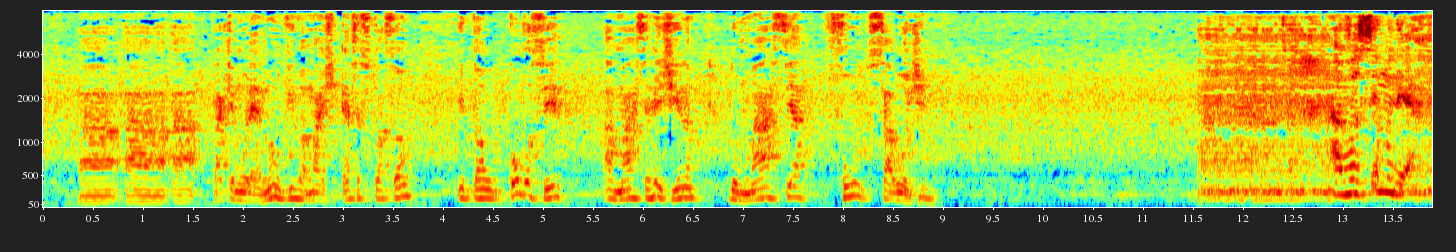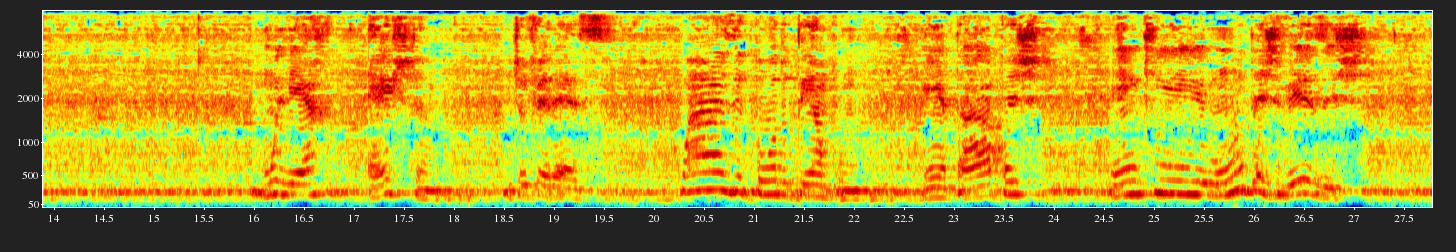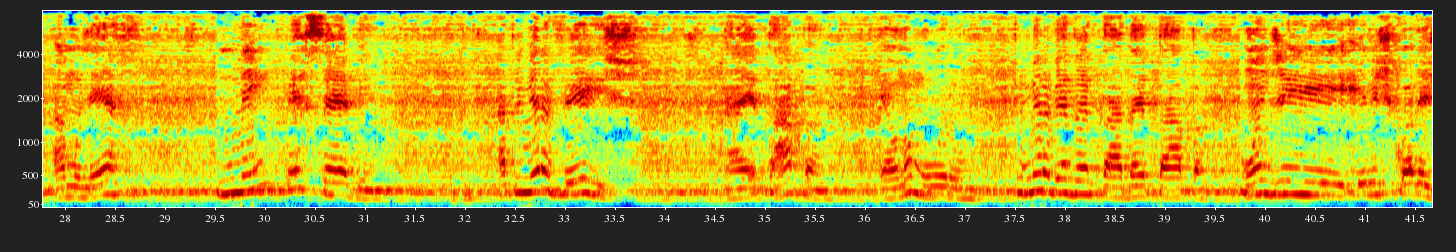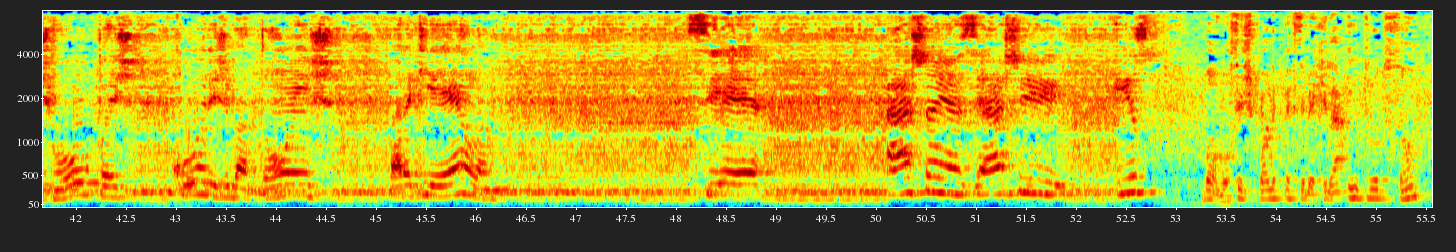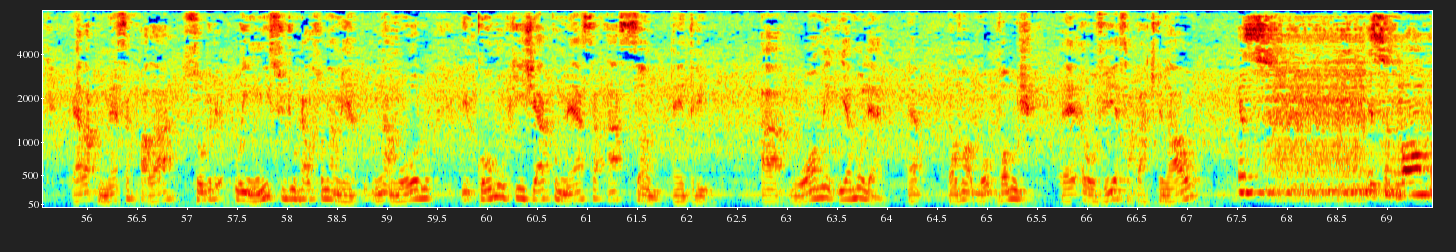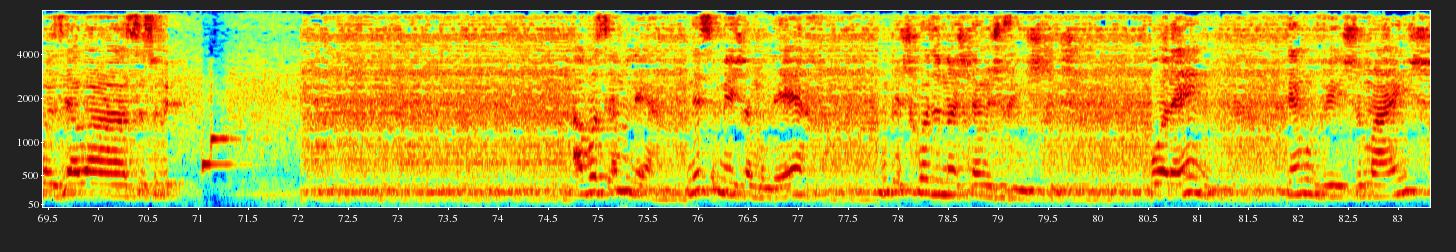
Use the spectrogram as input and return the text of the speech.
para que a mulher não viva mais essa situação. Então, com você, a Márcia Regina, do Márcia Full Saúde. A você, mulher. Mulher esta que te oferece quase todo o tempo em etapas em que muitas vezes a mulher nem percebe. A primeira vez, a etapa é o namoro. Primeira vez da, da etapa, onde ele escolhe as roupas, cores batons, para que ela se acha, se ache isso. Bom, vocês podem perceber que na introdução ela começa a falar sobre o início de um relacionamento, o um namoro e como que já começa a ação entre a, o homem e a mulher. Né? Então vamos é, ouvir essa parte final. Isso, isso bom, pois ela se subir. A você, mulher, nesse mês da mulher, muitas coisas nós temos visto. Porém, temos visto mais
